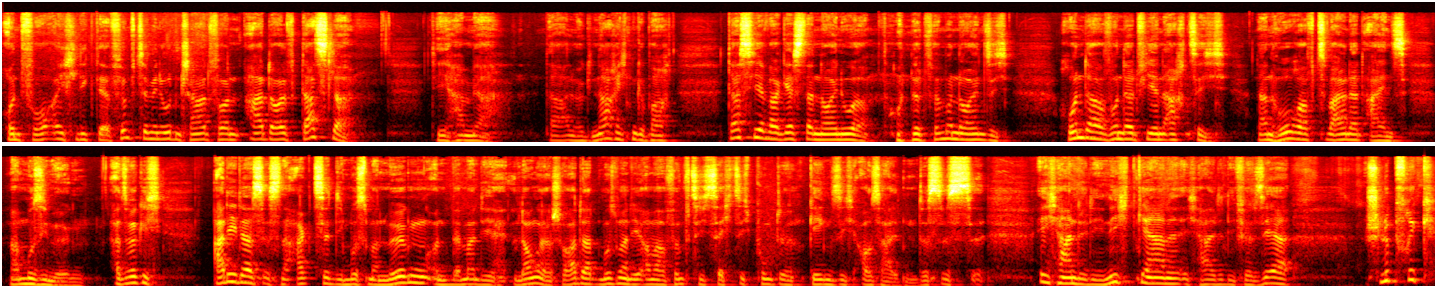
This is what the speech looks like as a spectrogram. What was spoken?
und vor euch liegt der 15-Minuten-Chart von Adolf Dassler. Die haben ja da alle möglichen Nachrichten gebracht. Das hier war gestern 9 Uhr, 195, runter auf 184, dann hoch auf 201. Man muss sie mögen. Also wirklich Adidas ist eine Aktie, die muss man mögen und wenn man die Long oder Short hat, muss man die auch mal 50, 60 Punkte gegen sich aushalten. Das ist, ich handle die nicht gerne, ich halte die für sehr schlüpfrig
